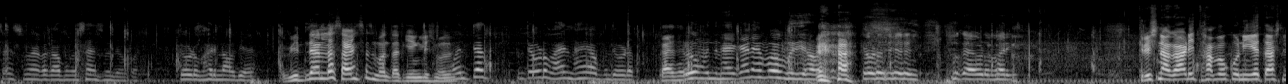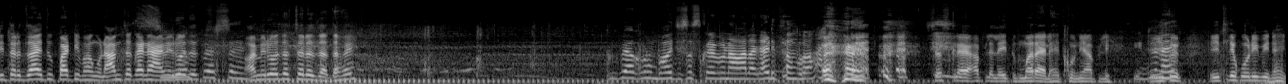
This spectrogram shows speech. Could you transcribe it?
सायन्समध्ये आपण सायन्समध्ये आपण? तेवढं भारी नाव द्या. विज्ञानला सायन्सच म्हणतात की इंग्लिशमधून. म्हणतात पण तेवढं भारी नाही आपण तेवढं. काय झालं? रो मध्ये नाही काय नाही ब मध्ये आहोत. तेवढं तू काय एवढं भारी. कृष्णा गाडी थांबव कोणी येत असली तर जाय तू पाठी मागून. आमचं काय नाही आम्ही रोजच आम्ही रोजच चलत जातो होय? कृपया करून भाऊची सबस्क्राईब म्हणून आम्हाला गाडी थांबवा. सबस्क्राईब आपल्याला इथून मरायला आहेत कोणी आपली. इथून नाही. इथून इथले कोणी बी नाही.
